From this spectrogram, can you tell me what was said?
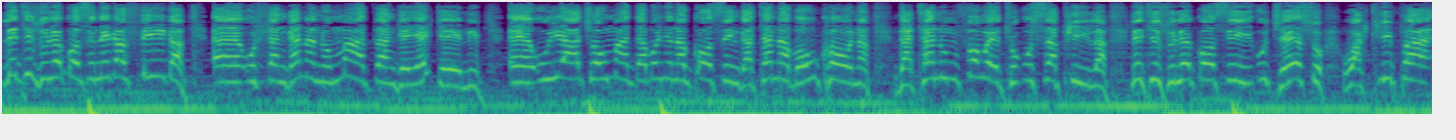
lithi izwi lenkosi nekafika um uhlangana nomartha ngeyegeni eh uyatsho umata bonyana kosi ngathana bowukhona ngathana umfowethu usaphila lithi izwi lekosi ujesu wakhipha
